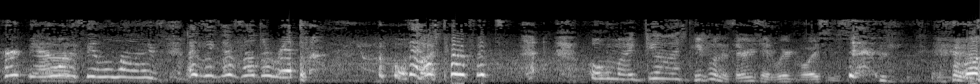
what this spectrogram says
Hurt me. I want to uh. feel alive. I think I felt a rip. Oh that was perfect. Oh my god. People in the 30s had weird voices. Well,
